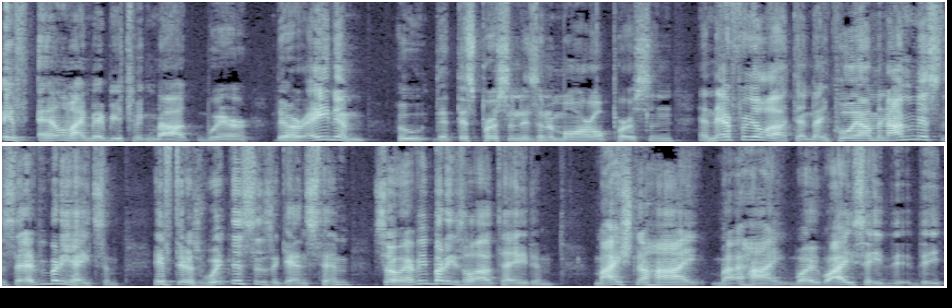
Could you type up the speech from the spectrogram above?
If Elamite, maybe you're talking about where there are Adam who that this person is an immoral person, and therefore you're allowed to him. Then Kuliam and I'm missing said everybody hates him. If there's witnesses against him, so everybody's allowed to hate him. Maishna high, high. Why, why you say the, the,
